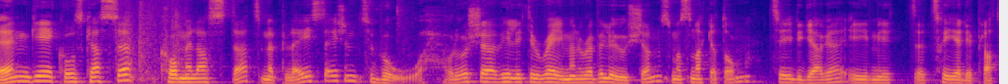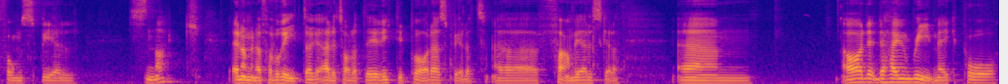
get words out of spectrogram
En GKs-kasse kommer lastat med Playstation 2. Och då kör vi lite Rayman Revolution som jag snackat om tidigare i mitt eh, 3D-plattformsspel-snack. En av mina favoriter, ärligt talat. Det är riktigt bra det här spelet. Uh, fan vi älskar det. Um, ja, det, det, här är en remake på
